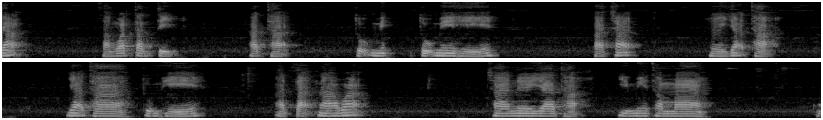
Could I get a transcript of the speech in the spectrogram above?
ยะ สังวัตตันติ อัฏฐตุมิตุเมเหปัชะเหยะถะยะธาตุมเห อัตนาวะ ชาเนยยาถะอิเมธรรมา กุ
